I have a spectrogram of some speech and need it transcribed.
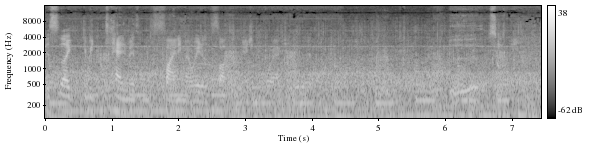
It's like give me 10 minutes of me finding my way to the fucking mission before I actually do it. Ugh, excuse me.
